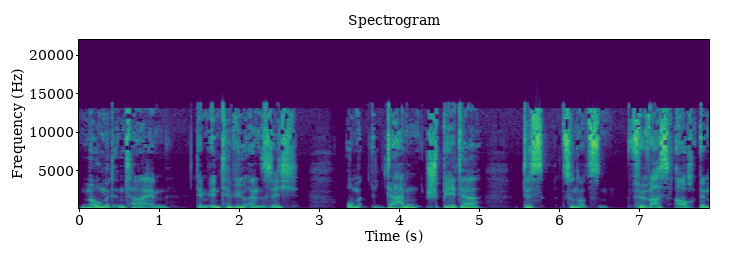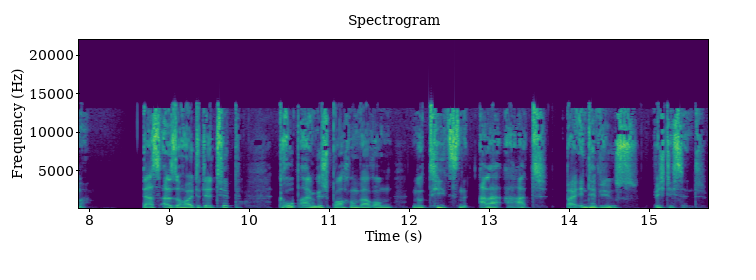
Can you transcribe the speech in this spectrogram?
Moment in Time, dem Interview an sich, um dann später das zu nutzen. Für was auch immer. Das also heute der Tipp, grob angesprochen, warum Notizen aller Art bei Interviews wichtig sind.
